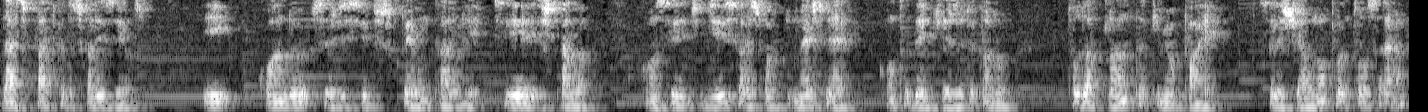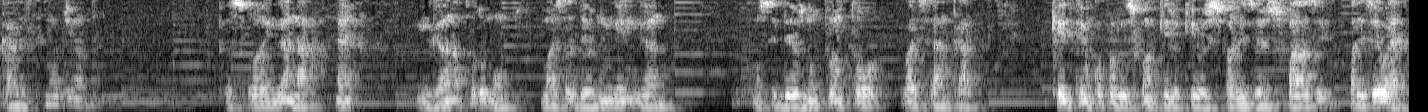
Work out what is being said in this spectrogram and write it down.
das práticas dos fariseus. E quando seus discípulos perguntaram-lhe se ele estava consciente disso, a resposta do mestre é contundente. Jesus declarou: Toda planta que meu Pai Celestial não plantou será arrancada. Então não adianta a pessoa enganar, né? Engana todo mundo, mas a Deus ninguém engana. Então, se Deus não plantou, vai ser arrancado. Quem tem um compromisso com aquilo que os fariseus fazem, fariseu é.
